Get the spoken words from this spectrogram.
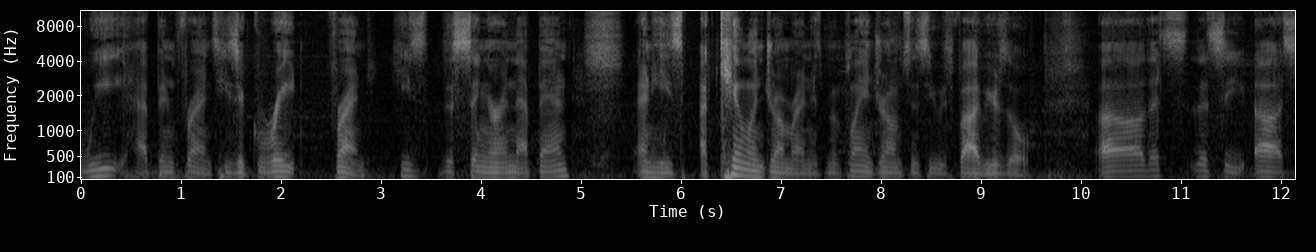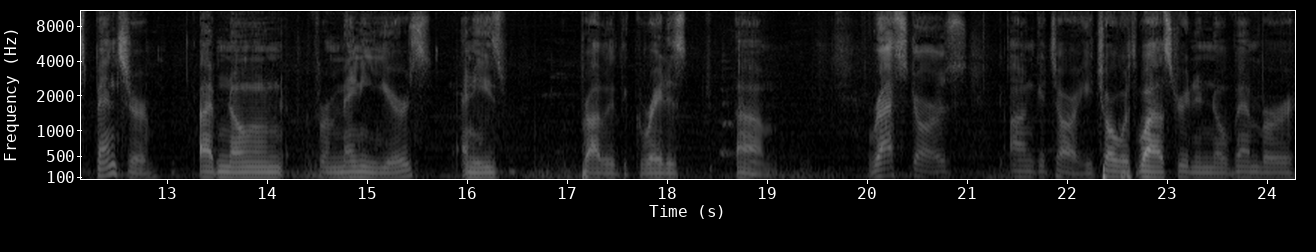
We have been friends. He's a great friend. He's the singer in that band, and he's a killing drummer, and he's been playing drums since he was five years old. Uh, let's let's see. Uh, Spencer, I've known for many years, and he's probably the greatest um, Rastars on guitar. He toured with Wild Street in November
